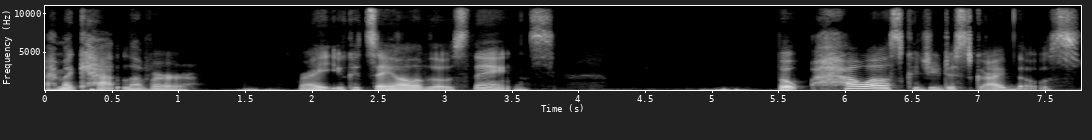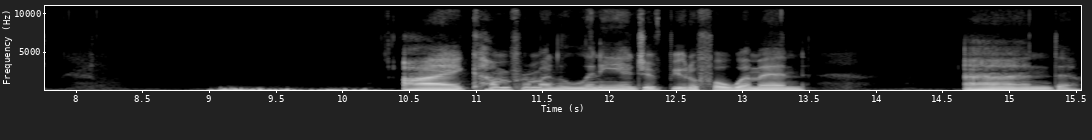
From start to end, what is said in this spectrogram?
I'm a cat lover, right? You could say all of those things. But how else could you describe those? I come from a lineage of beautiful women and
